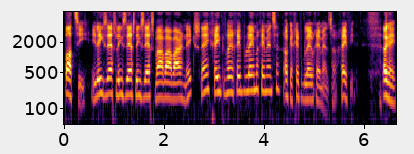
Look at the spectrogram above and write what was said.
Patsy. Hier links, rechts, links, rechts, links, rechts. Waar, waar, waar? Niks? Nee? Geen, geen problemen? Geen mensen? Oké, geen problemen, geen mensen. Geef die. Oké.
